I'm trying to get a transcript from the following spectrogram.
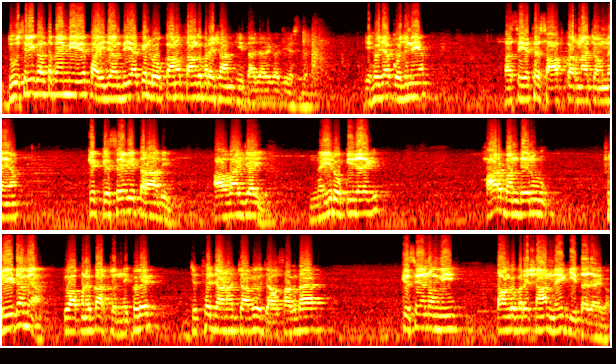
ਦੂਸਰੀ ਗਲਤਫਹਿਮੀ ਇਹ ਪਾਈ ਜਾਂਦੀ ਆ ਕਿ ਲੋਕਾਂ ਨੂੰ ਤੰਗ ਪਰੇਸ਼ਾਨ ਕੀਤਾ ਜਾਏਗਾ ਜੀ ਇਸ ਦਿਨ। ਇਹੋ ਜਿਹਾ ਕੁਝ ਨਹੀਂ ਆ। ਅਸੀਂ ਇੱਥੇ ਸਾਫ਼ ਕਰਨਾ ਚਾਹੁੰਦੇ ਹਾਂ ਕਿ ਕਿਸੇ ਵੀ ਤਰ੍ਹਾਂ ਦੀ ਆਵਾਜਾਈ ਨਹੀਂ ਰੋਕੀ ਜਾਏਗੀ। ਹਰ ਬੰਦੇ ਨੂੰ ਫ੍ਰੀडम ਆ ਕਿ ਉਹ ਆਪਣੇ ਘਰ ਚੋਂ ਨਿਕਲੇ, ਜਿੱਥੇ ਜਾਣਾ ਚਾਹਵੇ ਉਹ ਜਾ ਸਕਦਾ ਹੈ। ਕਿਸੇ ਨੂੰ ਵੀ ਤੰਗ ਪਰੇਸ਼ਾਨ ਨਹੀਂ ਕੀਤਾ ਜਾਏਗਾ।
